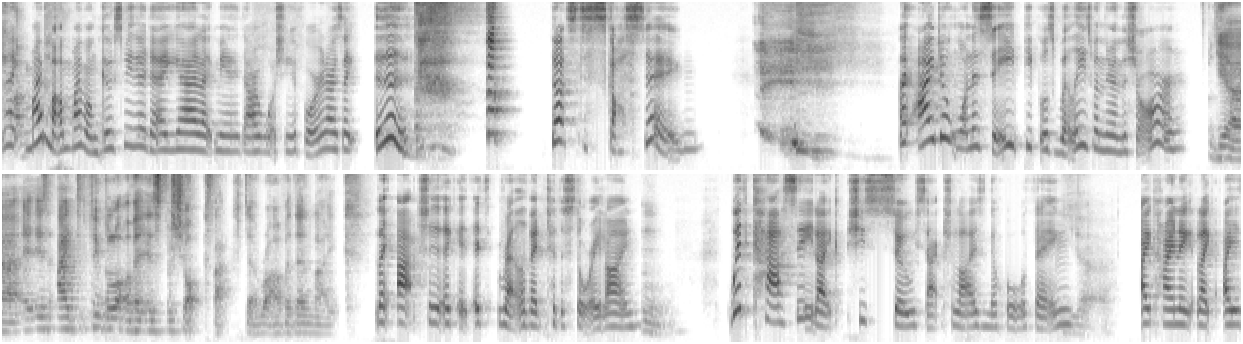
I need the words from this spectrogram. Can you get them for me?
Like my mom, my mom goes to me the other day. Yeah, like me and dad were watching Euphoria, and I was like, ugh, that's disgusting. Like I don't want to see people's willies when they're in the shower. Yeah, it is. I think a lot of it is for shock factor rather than like. like actually like it, it's relevant to the storyline Mm, with cassie like she's so sexualized in the whole thing yeah. i kind of like i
